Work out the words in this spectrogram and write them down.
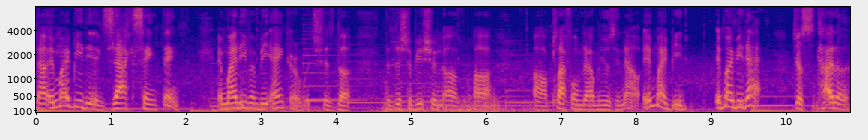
Now, it might be the exact same thing. It might even be Anchor, which is the, the distribution of uh, uh, platform that I'm using now. It might be, it might be that, just kind of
